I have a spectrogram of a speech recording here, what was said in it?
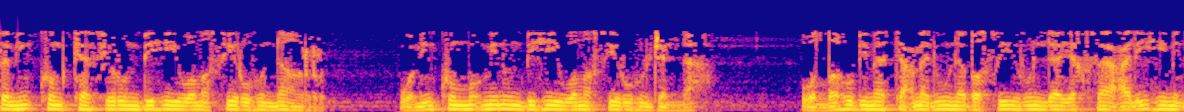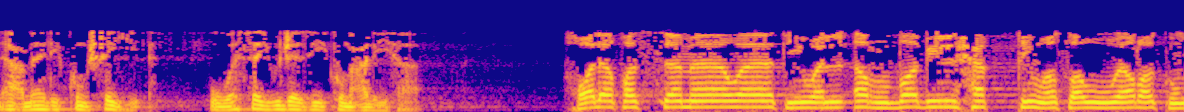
فمنكم كافر به ومصيره النار ومنكم مؤمن به ومصيره الجنة. والله بما تعملون بصير لا يخفى عليه من أعمالكم شيء وسيجازيكم عليها. خلق السماوات والأرض بالحق وصوركم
